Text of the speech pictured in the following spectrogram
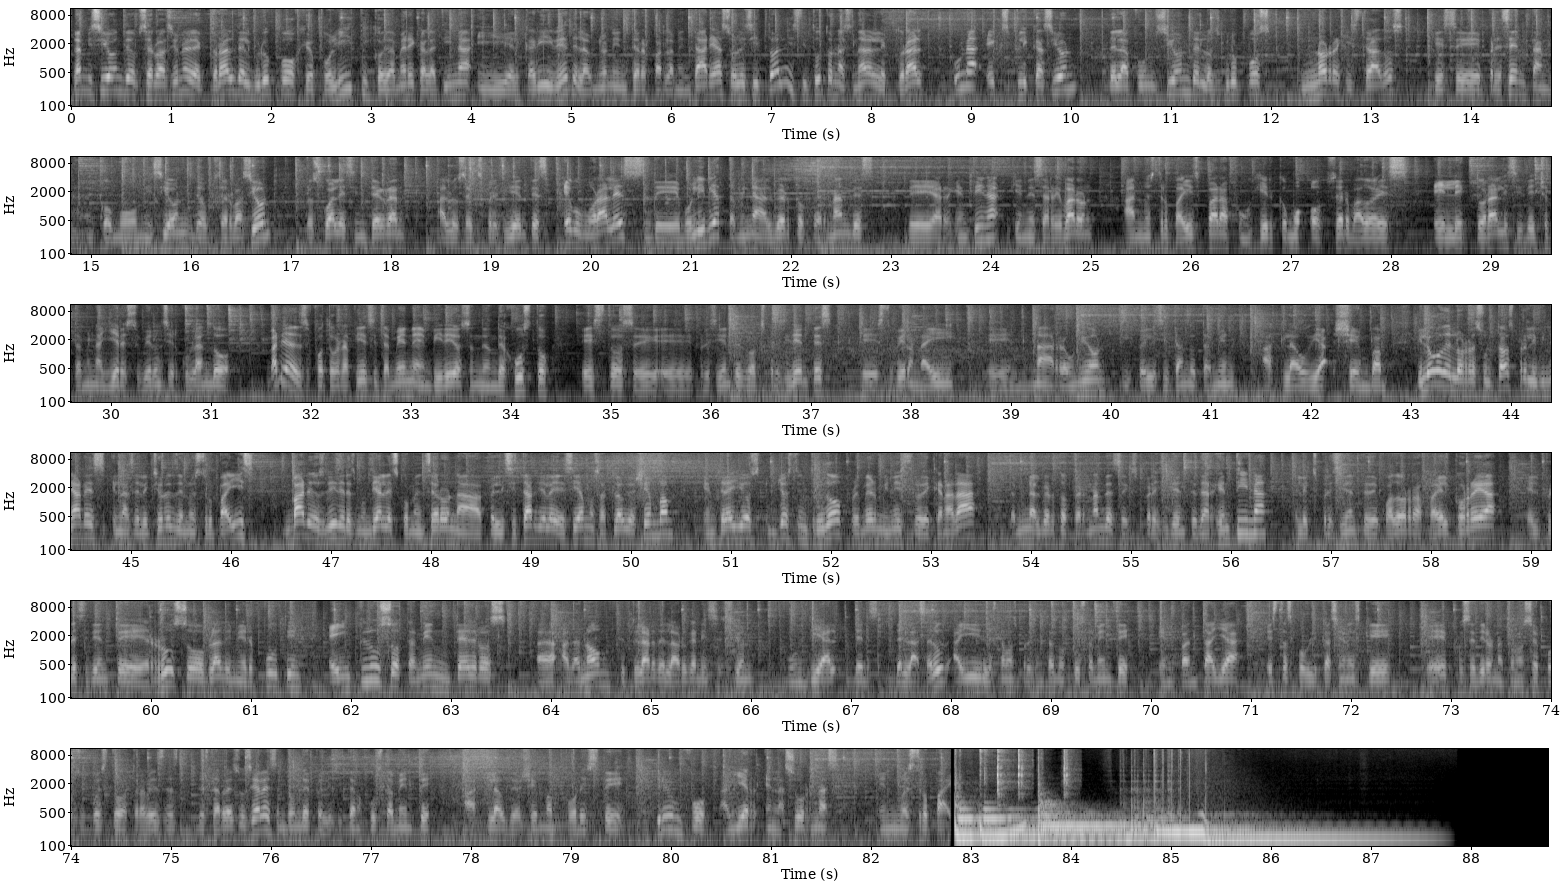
La misión de observación electoral del Grupo Geopolítico de América Latina y el Caribe de la Unión Interparlamentaria solicitó al Instituto Nacional Electoral una explicación de la función de los grupos no registrados que se presentan como misión de observación, los cuales integran a los expresidentes Evo Morales de Bolivia, también a Alberto Fernández de Argentina, quienes arribaron a nuestro país para fungir como observadores electorales y de hecho también ayer estuvieron circulando varias fotografías y también en videos en donde justo estos eh, eh, presidentes o expresidentes eh, estuvieron ahí en una reunión y felicitando también a Claudia Sheinbaum. Y luego de los resultados preliminares en las elecciones de nuestro país, varios líderes mundiales comenzaron a felicitar, ya le decíamos, a Claudia Sheinbaum, entre ellos Justin Trudeau, primer ministro de Canadá, también Alberto Fernández, expresidente de Argentina, el expresidente de Ecuador, Rafael Correa, el presidente ruso, Vladimir Putin, e incluso también Tedros uh, Adhanom, titular de la Organización Mundial de, la Salud. Ahí le estamos presentando justamente en pantalla estas publicaciones que eh, pues se dieron a conocer, por supuesto, a través de, de, estas redes sociales, en donde felicitan justamente a Claudia Sheinbaum por este triunfo ayer en las urnas en nuestro país.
